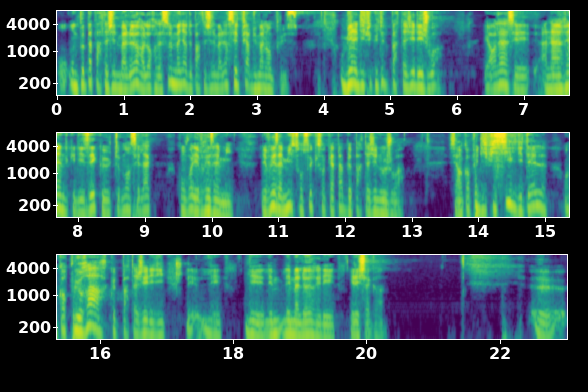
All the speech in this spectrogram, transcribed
On ne peut pas partager le malheur, alors la seule manière de partager le malheur, c'est de faire du mal en plus. Ou bien la difficulté de partager les joies. Et alors là, c'est Anna Arendt qui disait que justement c'est là qu'on voit les vrais amis. Les vrais amis sont ceux qui sont capables de partager nos joies. C'est encore plus difficile, dit-elle, encore plus rare que de partager les, malheurs et les, chagrins. Euh,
